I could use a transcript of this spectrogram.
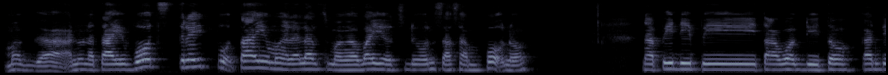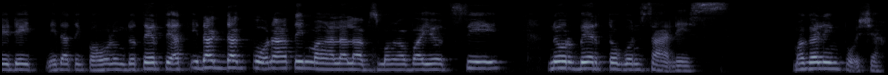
mag uh, ano na tayo vote straight po tayo mga lalabs mga bayots doon sa sampo no? Na PDP tawag dito candidate ni dating Pangulong Duterte. At idagdag po natin mga lalabs mga bayots si Norberto Gonzales. Magaling po siya.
